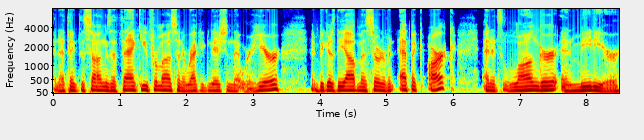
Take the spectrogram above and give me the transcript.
And I think the song is a thank you from us and a recognition that we're here. And because the album is sort of an epic arc and it's longer and meatier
